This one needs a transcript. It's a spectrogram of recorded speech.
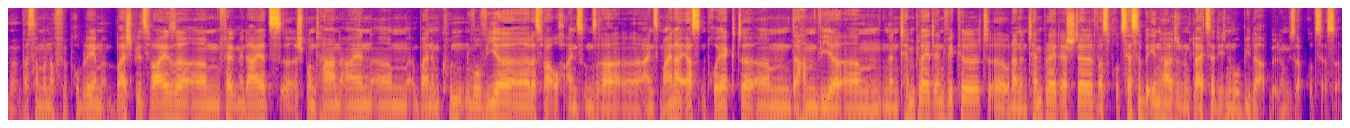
was haben wir noch für Probleme? Beispielsweise ähm, fällt mir da jetzt äh, spontan ein, ähm, bei einem Kunden, wo wir, äh, das war auch eins unserer, äh, eins meiner ersten Projekte, ähm, da haben wir ähm, einen Template entwickelt äh, oder einen Template erstellt, was Prozesse beinhaltet und gleichzeitig eine mobile Abbildung dieser Prozesse.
